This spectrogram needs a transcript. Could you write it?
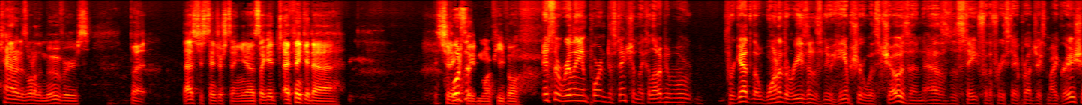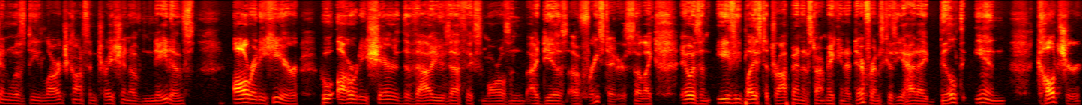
counted as one of the movers. But that's just interesting. You know, it's like it, I think it uh it should the- include more people. it's a really important distinction. Like a lot of people forget that one of the reasons New Hampshire was chosen as the state for the Free State Project's migration was the large concentration of natives already here who already shared the values, ethics, morals, and ideas of free staters. So like it was an easy place to drop in and start making a difference because you had a built-in culture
